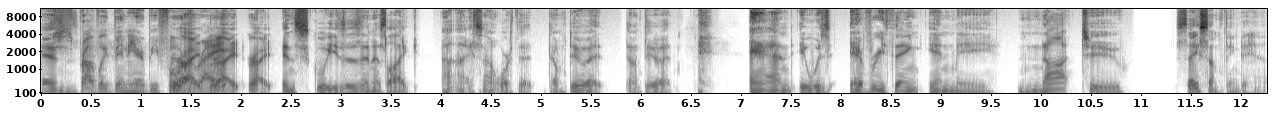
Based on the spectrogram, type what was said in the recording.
and she's probably been here before, right? Right, right, right. And squeezes and is like, uh-uh, "It's not worth it. Don't do it. Don't do it." and it was everything in me not to say something to him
